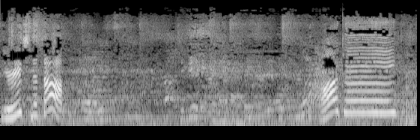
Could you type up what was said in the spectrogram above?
You reached the top. Okay.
